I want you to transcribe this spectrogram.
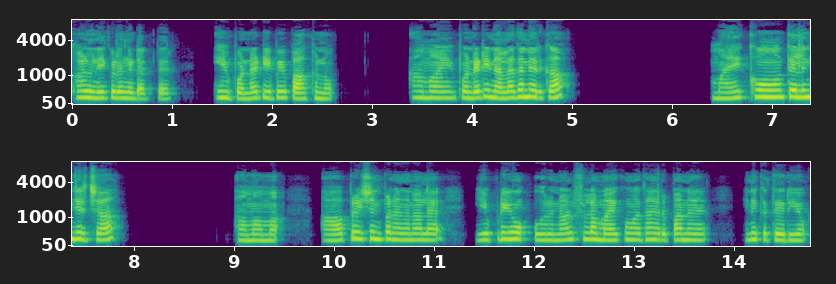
குழந்தை கொடுங்க டாக்டர் என் பொண்டாட்டியை போய் பார்க்கணும் ஆமா என் பொண்டாட்டி நல்லா தானே இருக்கா? மயக்கம் தெளிஞ்சிருச்சா? ஆமாம்மா ஆப்ரேஷன் பண்ணதுனால எப்படியும் ஒரு நாள் ஃபுல்லா மயக்கமா தான் இருப்பான்னு எனக்கு தெரியும்.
